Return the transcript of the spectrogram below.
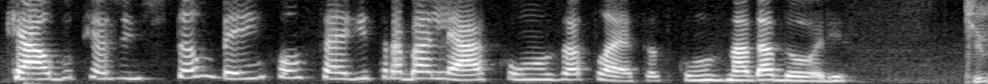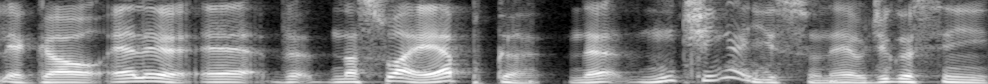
que é algo que a gente também consegue trabalhar com os atletas, com os nadadores. Que legal. Ela é, na sua época, né, não tinha isso, né? Eu digo assim,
